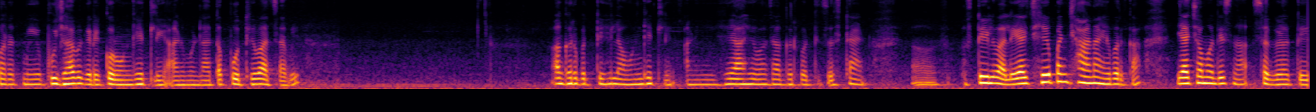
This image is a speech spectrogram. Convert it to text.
परत मी पूजा वगैरे करून घेतली आणि म्हटलं आता पोथी वाचावी. अगरबत्तीही लावून घेतली. आणि हे आहे माझं अगरबत्तीचं स्टँड स्टीलवाले याचे हे पण छान आहे बरं का. याच्यामध्येच ना सगळं ते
